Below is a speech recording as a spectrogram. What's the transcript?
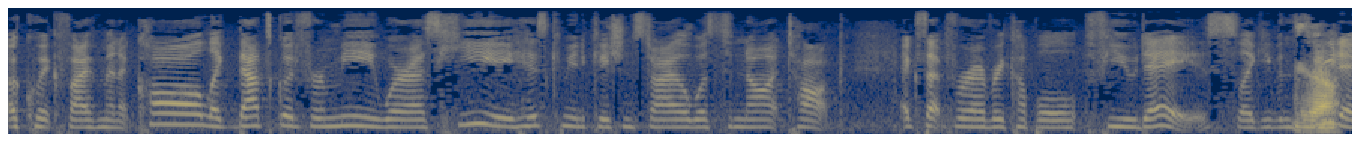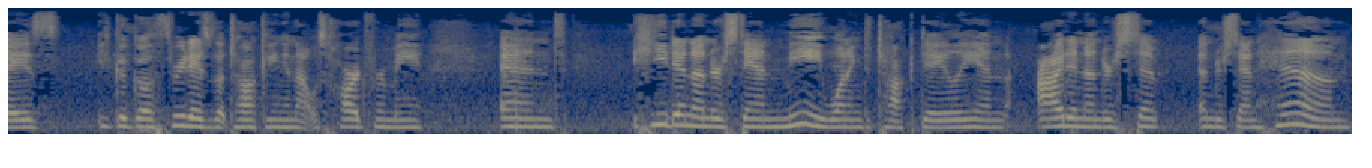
a quick 5 minute call. Like that's good for me whereas he his communication style was to not talk except for every couple few days. Like even 3 days, he could go 3 days without talking and that was hard for me. And he didn't understand me wanting to talk daily and I didn't understand understand him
